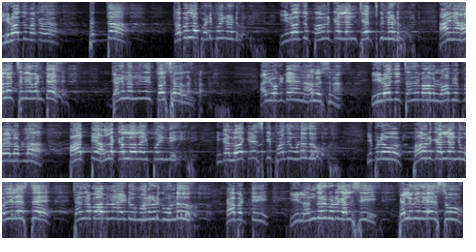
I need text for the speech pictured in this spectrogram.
ఈరోజు ఒక పెద్ద ట్రబుల్లో పడిపోయినాడు. ఈరోజు పవన్ కళ్యాణ్ చేర్చుకున్నాడు. ఆయన ఆలోచన ఏమంటే జగనన్నని తోసేవాళ్ళంట. అది ఒకటే ఆయన ఆలోచన. ఈరోజు చంద్రబాబు లోపలికి పోయే లోపల పార్టీ అల్లకల్లోలం అయిపోయింది. ఇంకా లోకేష్కి పది ఉండదు. ఇప్పుడు పవన్ కళ్యాణ్ వదిలేస్తే చంద్రబాబు నాయుడు మనగుడికి ఉండదు. కాబట్టి వీళ్ళందరూ కూడా కలిసి తెలుగుదేశం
